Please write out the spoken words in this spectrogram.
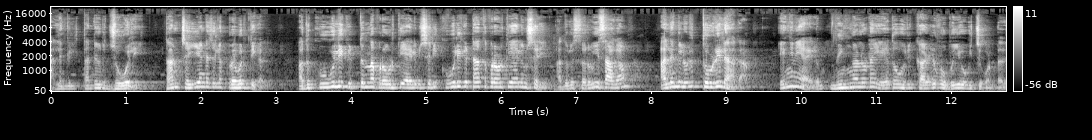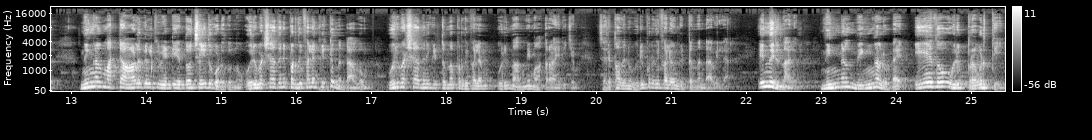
അല്ലെങ്കിൽ തന്റെ ഒരു ജോലി താൻ ചെയ്യേണ്ട ചില പ്രവൃത്തികൾ അത് കൂലി കിട്ടുന്ന പ്രവൃത്തിയായാലും ശരി കൂലി കിട്ടാത്ത പ്രവൃത്തിയായാലും ശരി അതൊരു സർവീസ് ആകാം അല്ലെങ്കിൽ ഒരു തൊഴിലാകാം. എങ്ങനെയായാലും നിങ്ങളുടെ ഏതോ ഒരു കഴിവ് ഉപയോഗിച്ചുകൊണ്ട് നിങ്ങൾ മറ്റാളുകൾക്ക് വേണ്ടി എന്തോ ചെയ്തു കൊടുക്കുന്നു. ഒരുപക്ഷെ അതിന് പ്രതിഫലം കിട്ടുന്നുണ്ടാകും. ഒരുപക്ഷെ അതിന് കിട്ടുന്ന പ്രതിഫലം ഒരു നന്ദി മാത്രമായിരിക്കും. ചിലപ്പോൾ അതിന് ഒരു പ്രതിഫലവും കിട്ടുന്നുണ്ടാവില്ല. എന്നിരുന്നാലും നിങ്ങൾ നിങ്ങളുടെ ഏതോ ഒരു പ്രവൃത്തി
